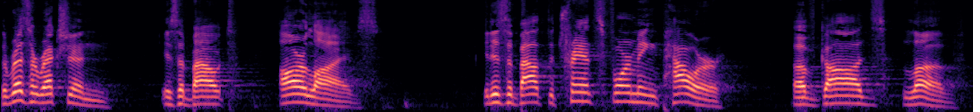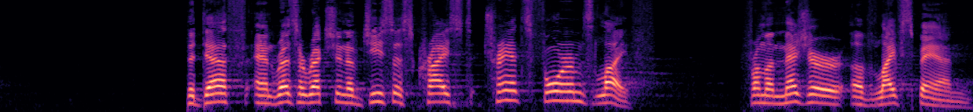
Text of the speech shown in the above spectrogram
the resurrection is about our lives. It is about the transforming power of God's love. The death and resurrection of Jesus Christ transforms life from a measure of lifespan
